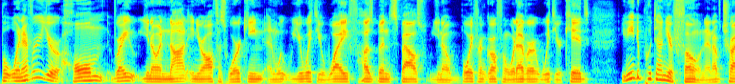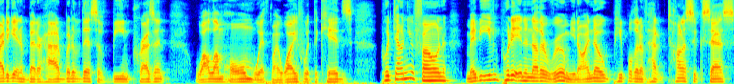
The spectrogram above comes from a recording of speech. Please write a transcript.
But whenever you're home, right, you know, and not in your office working, and you're with your wife, husband, spouse, you know, boyfriend, girlfriend, whatever, with your kids, you need to put down your phone. And I've tried to get in a better habit of this, of being present while I'm home with my wife, with the kids. Put down your phone, maybe even put it in another room. You know, I know people that have had a ton of success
